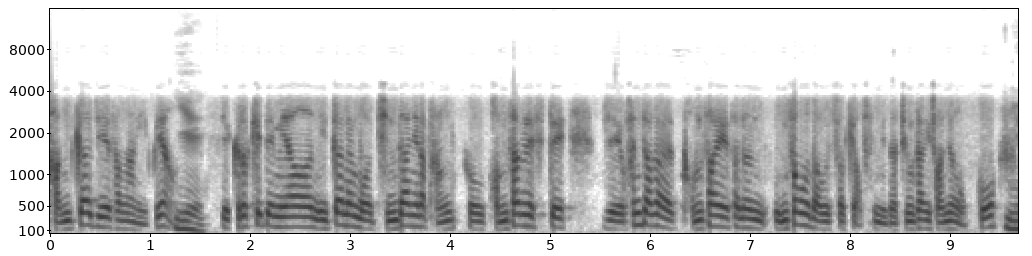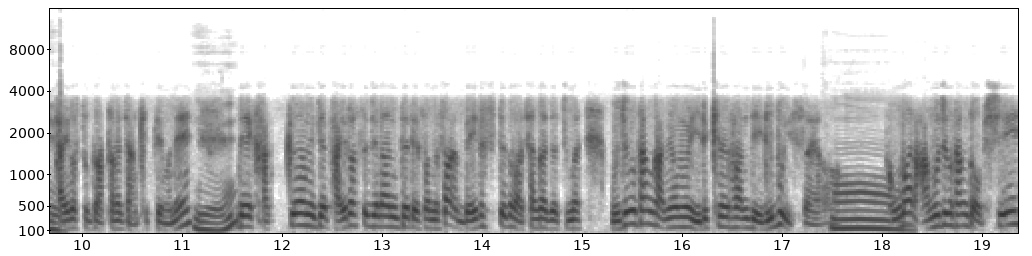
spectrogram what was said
전까지의 상황이고요. 예. 이제 그렇게 되면 일단은 뭐 진단이나 방, 그 검사를 했을 때 이제 환자가 검사에서는 음성으로 나올 수밖에 없습니다. 증상이 전혀 없고 예. 바이러스도 나타나지 않기 때문에. 예. 근데 가끔 이제 바이러스 질환들에서는 메르스 때도 마찬가지였지만 무증상 감염을 일으키는 사람들이 일부 있어요. 어. 정말 아무 증상도 없이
